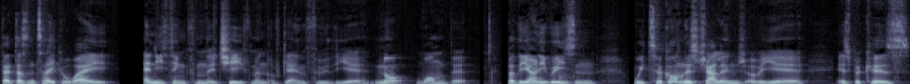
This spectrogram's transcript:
That doesn't take away anything from the achievement of getting through the year, not one bit. But the only reason we took on this challenge of a year is because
